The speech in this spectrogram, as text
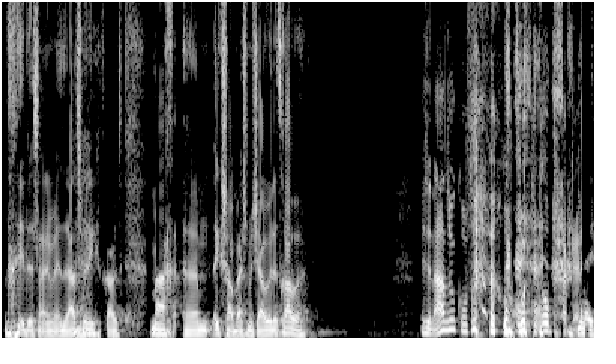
Nee, daar zijn we inderdaad zo niet getrouwd. Maar um, ik zou best met jou willen trouwen. Is een aanzoek of oppakken? nee.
